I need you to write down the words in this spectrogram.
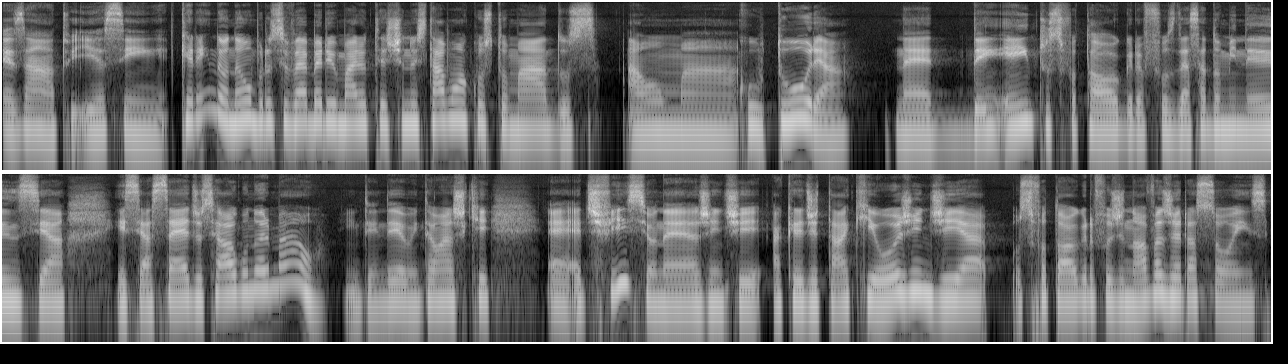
Exato. E assim, querendo ou não, o Bruce Weber e o Mário Testino estavam acostumados a uma cultura né, de, entre os fotógrafos, dessa dominância, esse assédio ser algo normal, entendeu? Então acho que é, é, difícil, né, a gente acreditar que hoje em dia os fotógrafos de novas gerações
